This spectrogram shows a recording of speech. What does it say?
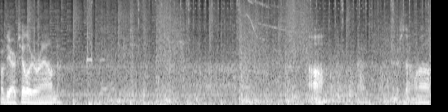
or the artillery round. Oh, finish that one off.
